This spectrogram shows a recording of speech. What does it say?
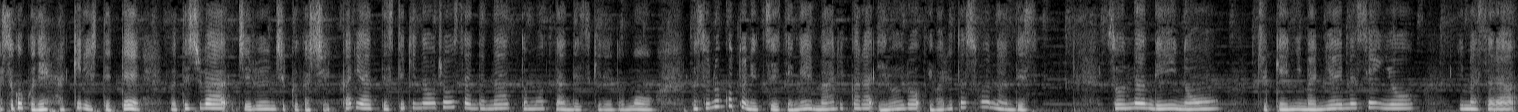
すごくね、はっきりしてて、私は自分軸がしっかりあって素敵なお嬢さんだなと思ったんですけれども、そのことについてね、周りからいろいろ言われたそうなんです。そんなんでいいの？受験に間に合いませんよ。今更、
